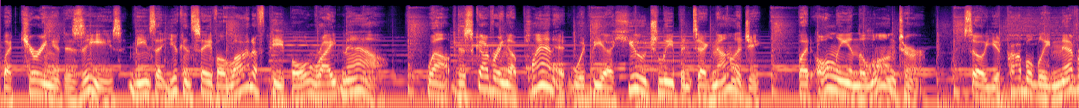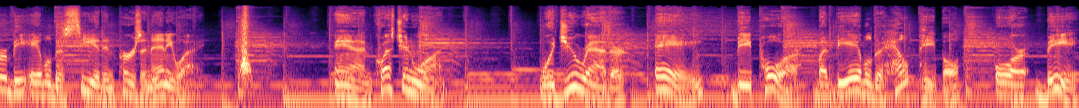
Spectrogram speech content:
But curing a disease means that you can save a lot of people right now. Well, discovering a planet would be a huge leap in technology, but only in the long term so you'd probably never be able to see it in person anyway. And question 1. Would you rather A. Be poor but be able to help people, or B.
